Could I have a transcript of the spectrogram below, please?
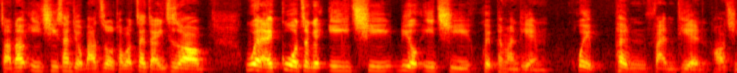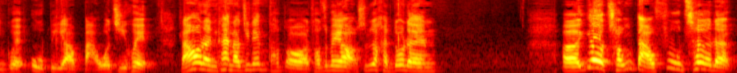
涨到一七三九八之后，头发再讲一次哦。未来过这个一七六一七会喷翻天。会喷翻天，好，请各位务必要把握机会。然后呢，你看到今天投哦，投资朋友是不是很多人，呃，又重蹈覆辙的，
